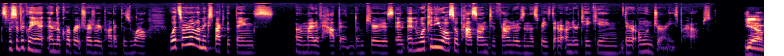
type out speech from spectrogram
specifically in the corporate treasury product as well, what sort of unexpected things uh, might have happened? I'm curious. And, and what can you also pass on to founders in the space that are undertaking their own journeys, perhaps? Yeah,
